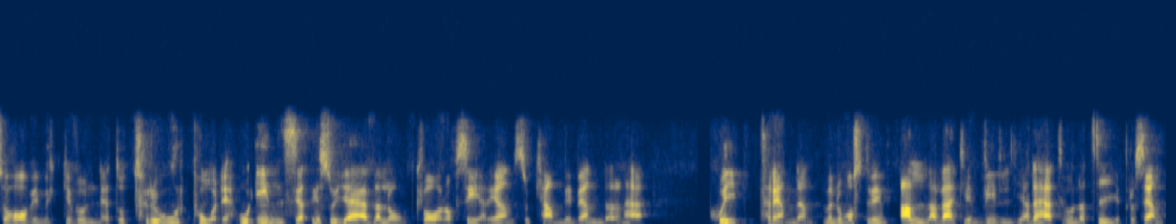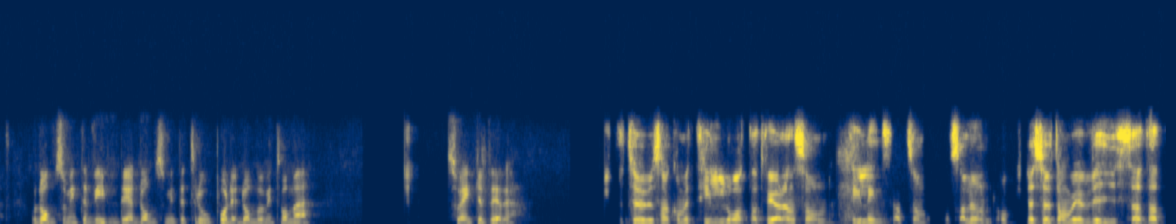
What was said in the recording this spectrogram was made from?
så har vi mycket vunnet och tror på det och inser att det är så jävla långt kvar av serien så kan vi vända den här skittrenden. Men då måste vi alla verkligen vilja det här till 110% Och de som inte vill det, de som inte tror på det, de behöver inte vara med. Så enkelt är det. Tur som kommer tillåta att vi gör en sån till insats som Åsa Lund. Och dessutom har vi visat att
